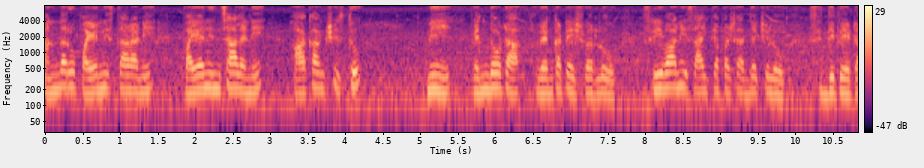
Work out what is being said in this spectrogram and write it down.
అందరూ పయనిస్తారని పయనించాలని ఆకాంక్షిస్తూ మీ పెందోట వెంకటేశ్వర్లు శ్రీవాణి సాహిత్య పరిషత్ అధ్యక్షులు సిద్దిపేట.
